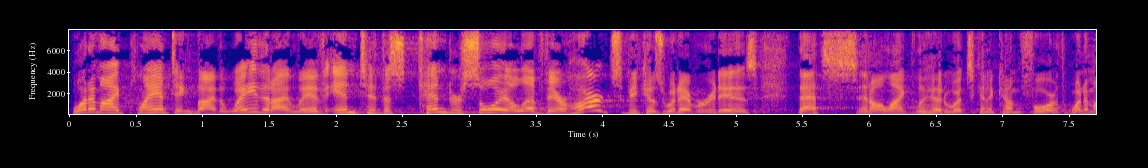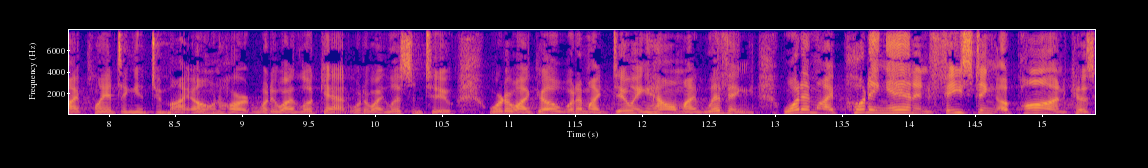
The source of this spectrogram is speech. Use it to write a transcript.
What am I planting by the way that I live into the tender soil of their hearts? Because whatever it is, that's in all likelihood what's going to come forth. What am I planting into my own heart? What do I look at? What do I listen to? Where do I go? What am I doing? How am I living? What am I putting in and feasting upon? Because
